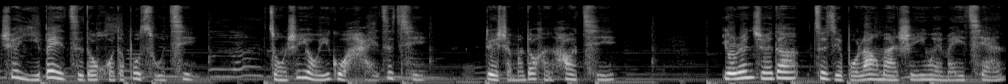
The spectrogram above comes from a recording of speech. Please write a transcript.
却一辈子都活得不俗气，总是有一股孩子气，对什么都很好奇。有人觉得自己不浪漫是因为没钱，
